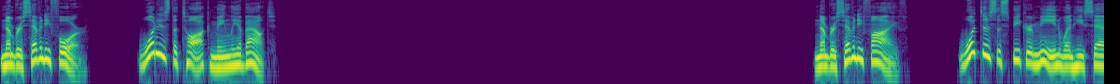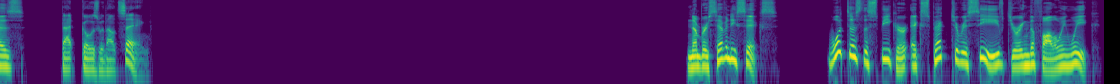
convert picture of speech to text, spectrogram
Number 74. What is the talk mainly about? Number 75. What does the speaker mean when he says, That goes without saying. Number 76. What does the speaker expect to receive during the following week?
